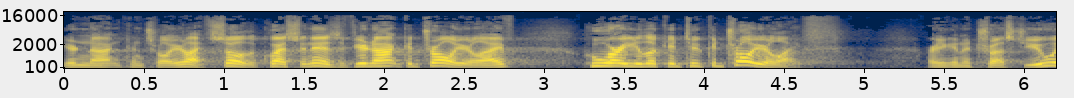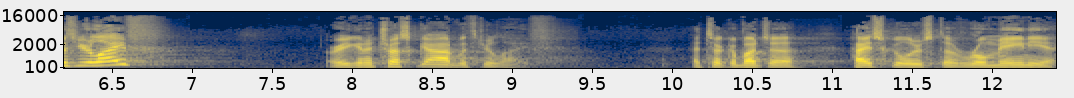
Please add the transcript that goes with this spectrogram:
You're not in control of your life. So the question is if you're not in control of your life, who are you looking to control your life? Are you going to trust you with your life? Or are you going to trust God with your life? I took a bunch of high schoolers to Romania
